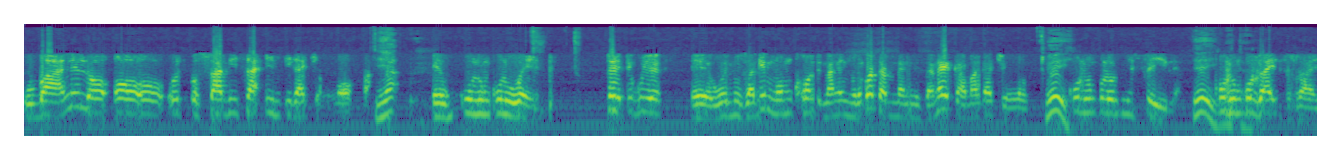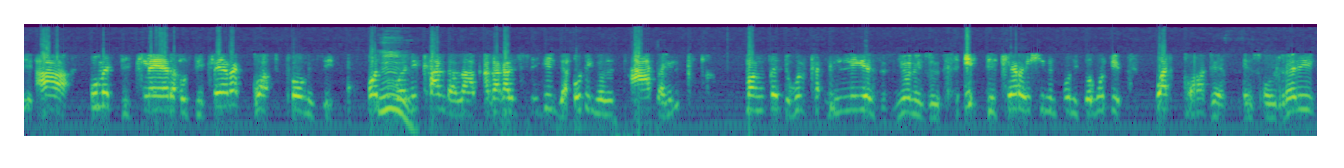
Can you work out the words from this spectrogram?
ubani lo osabisa impi kaJehova yeah uNkulunkulu wethu sethi kuye eh wena uza kimi ngomkhonto nangengcwele kodwa mina ngiza ngegama likaJehova Hey. uNkulunkulu omnisile Hey. uNkulunkulu kaIsrael ah uma declare u declare God's promises othi Mm. wena ikhanda lakho akakalisiki nje uthi ngiyolithatha ngili mangicede ukulikeza izinyoni zulu i declaration imfundiso ukuthi what God has, has already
